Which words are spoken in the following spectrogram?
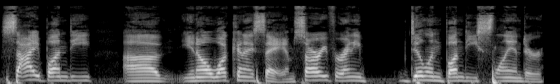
Cy Bundy, uh, you know, what can I say? I'm sorry for any Dylan Bundy slander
